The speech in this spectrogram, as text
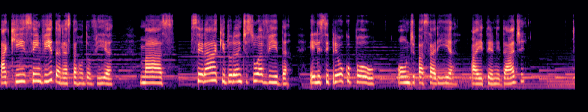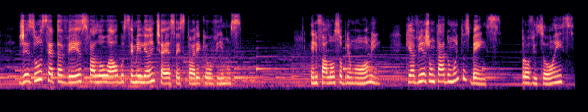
aqui sem vida nesta rodovia. Mas será que durante sua vida ele se preocupou onde passaria a eternidade? Jesus, certa vez, falou algo semelhante a essa história que ouvimos. Ele falou sobre um homem que havia juntado muitos bens, provisões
